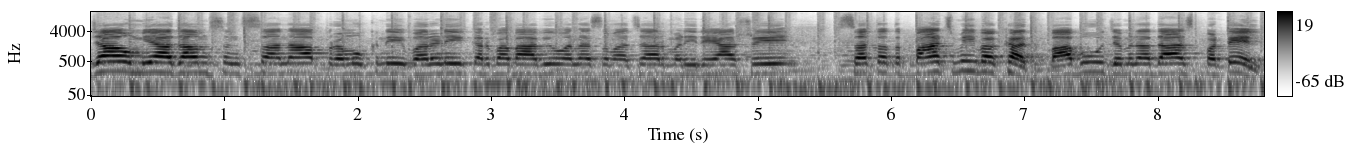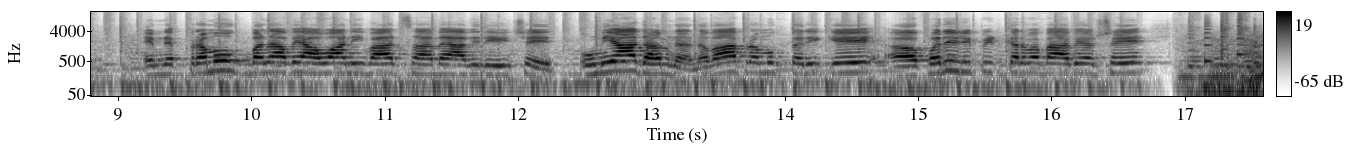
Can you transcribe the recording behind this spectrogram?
ઊંઝા ઉમિયાધામ સંસ્થાના પ્રમુખની વરણી કરવામાં આવ્યું. સમાચાર મળી રહ્યા છે. સતત પાંચમી વખત બાબુ જમનાદાસ પટેલ એમને પ્રમુખ બનાવ્યા હોવાની વાત સામે આવી રહી છે. ઉમિયાધામના નવા પ્રમુખ તરીકે ફરી રિપીટ કરવામાં આવ્યા છે.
